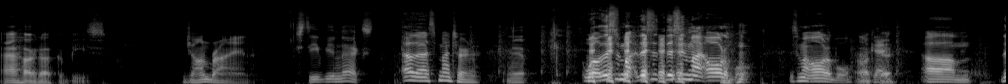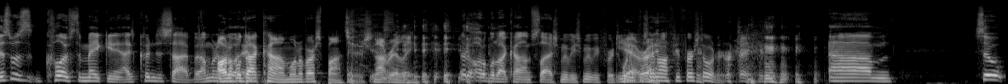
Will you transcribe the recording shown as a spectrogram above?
I Heart Huckabees. Jon Brion. Steve, you're next. Oh, that's my turn. Yep. Well, this is my this is this is my audible. This is my audible. Okay. Um, this was close to making it. I couldn't decide, but I'm gonna Go ahead. Audible.com, one of our sponsors. Not really. Go to audible.com slash movies movie for 20% Yeah, right. off your first order. right. um, so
